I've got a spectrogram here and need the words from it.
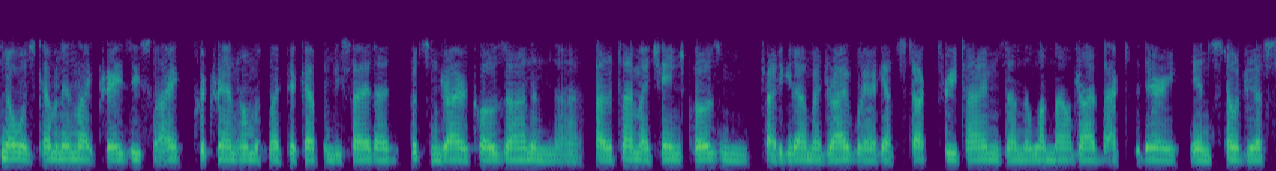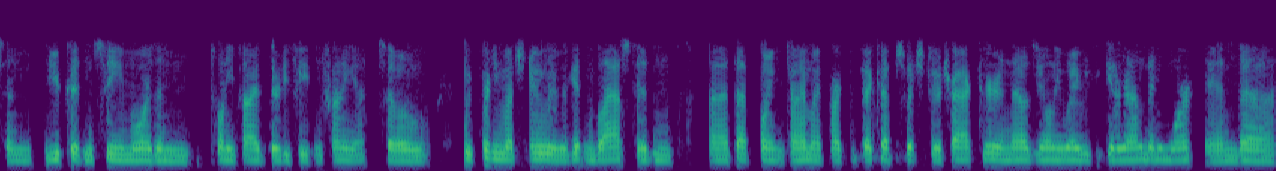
snow was coming in like crazy, so I quick ran home with my pickup and decided I'd put some drier clothes on. And uh, by the time I changed clothes and tried to get out of my driveway, I got stuck three times on the one mile drive back to the dairy in snow drifts, and you couldn't see more than 25, 30 feet in front of you. So we pretty much knew we were getting blasted, and uh, at that point in time, I parked the pickup, switched to a tractor, and that was the only way we could get around anymore. And uh,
